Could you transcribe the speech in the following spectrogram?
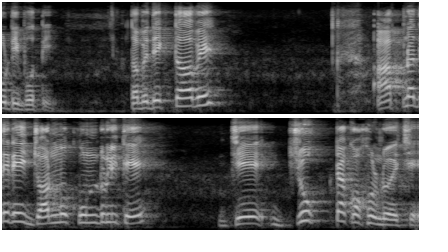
কোটিপতি। তবে দেখতে হবে, আপনাদের এই জন্মকুণ্ডলিতে যে যোগটা কখন রয়েছে।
